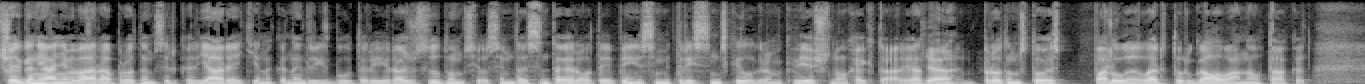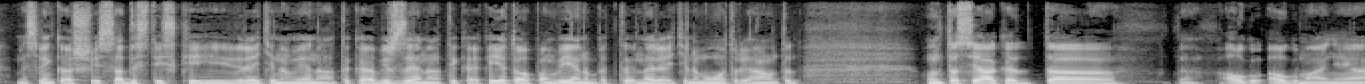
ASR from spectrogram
Šeit gan jāņem vērā, protams, ir, ka ir jārēķina, ka nedrīkst būt arī ražas zudums, jo 110 eiro tie piemēram, ir 300 kg kviešu no hektāra. Ja. Jā. Protams, to es paralēli ar turu galvā nav tā, ka mēs vienkārši sadistiski rēķinām vienā virzienā, tikai ka ietaupām vienu, bet nerēķinām otru. Jā, un, tad, un tas jā, ka tā augu, augumaiņā jā,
